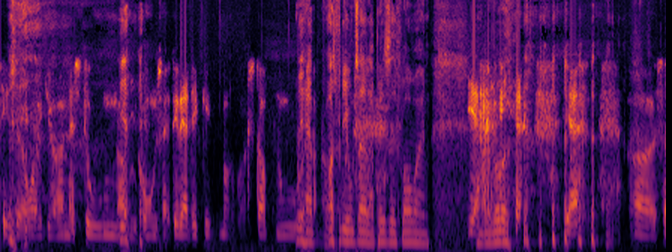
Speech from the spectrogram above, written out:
pissede over i et hjørne af stuen, og Ja. min kone sagde, det der, det må du godt stoppe nu. Det er, også fordi hun sad der og pissede i forvejen. Ja, ja, ja, og så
